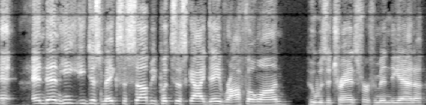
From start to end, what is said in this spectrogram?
And, and then he, he just makes a sub. He puts this guy, Dave Raffo, on, who was a transfer from Indiana.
